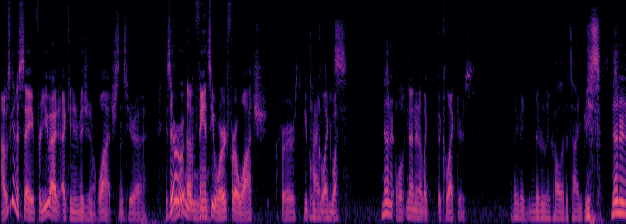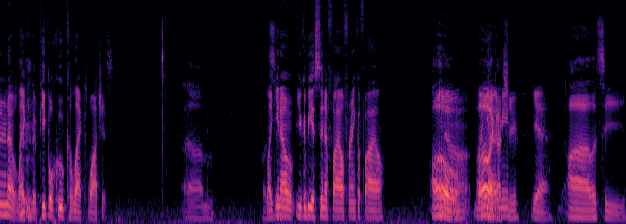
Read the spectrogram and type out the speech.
I was gonna say for you, I, I can envision a watch since you're a. Is there a, a fancy word for a watch for people who collect watches? No, no, well, no, no, no, like the collectors. I think they literally call it a timepiece. No, no, no, no, no, like the people who collect watches. Um. let's like see. you know, you could be a cinephile, francophile. Oh. know, like, oh, you know I what I got mean? you. Yeah. Uh, let's see.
